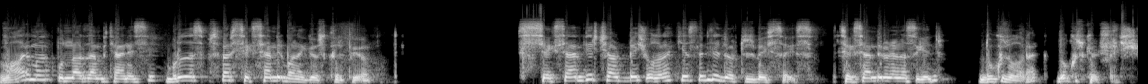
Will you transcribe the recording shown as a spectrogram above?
var mı bunlardan bir tanesi? Burada bu sefer 81 bana göz kırpıyor. 81 çarpı 5 olarak yazılabilir 405 sayısı. 81 öne nasıl gelir? 9 olarak. 9 kök 5.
